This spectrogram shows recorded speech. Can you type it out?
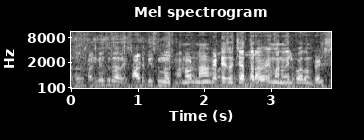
అసలు రాదు షార్ట్ తీసుకున్నారు. మన వాళ్ళు నా కట్టేసి వచ్చేస్తారా? మనం వెళ్ళిపోదాం ఫ్రెండ్స్.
